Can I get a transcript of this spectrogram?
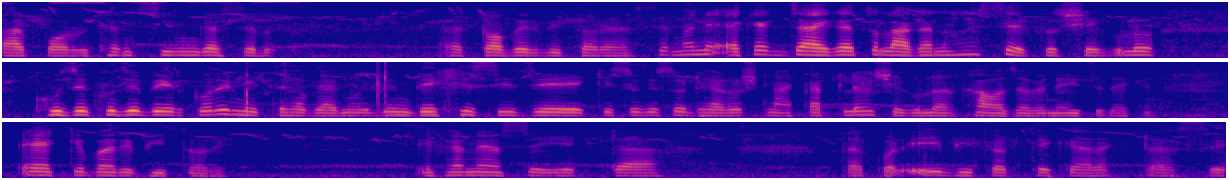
তারপর ওইখানে সিম গাছের টবের ভিতরে আছে। মানে এক এক জায়গায় তো লাগানো হয়েছে, তো সেগুলো খুঁজে খুঁজে বের করে নিতে হবে। আমি ওই দিন দেখেছি যে কিছু কিছু ঢেঁড়স না কাটলেও সেগুলো আর খাওয়া যাবে না। এই যে দেখেন, একেবারে ভিতরে। এখানে আছে একটা, তারপর এই ভিতর থেকে আর একটা আছে।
